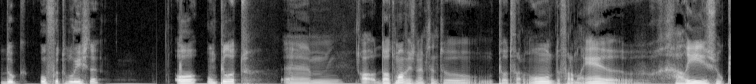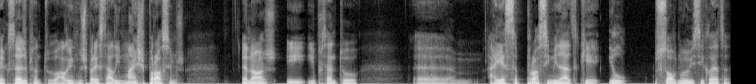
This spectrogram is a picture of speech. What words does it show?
do que um futebolista ou um piloto um, de automóveis, não é? Portanto, um piloto de Fórmula 1, de Fórmula E, rallies, o que quer que seja, portanto, alguém que nos parece estar ali mais próximos a nós e, e portanto uh, há essa proximidade que é ele sobe numa bicicleta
